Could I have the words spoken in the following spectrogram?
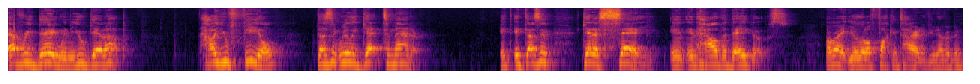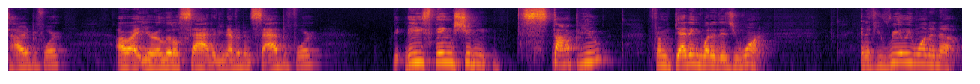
every day when you get up, how you feel doesn't really get to matter. It, it doesn't get a say in, in how the day goes. All right, you're a little fucking tired. Have you never been tired before? All right, you're a little sad. Have you never been sad before? These things shouldn't stop you from getting what it is you want. And if you really want to know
